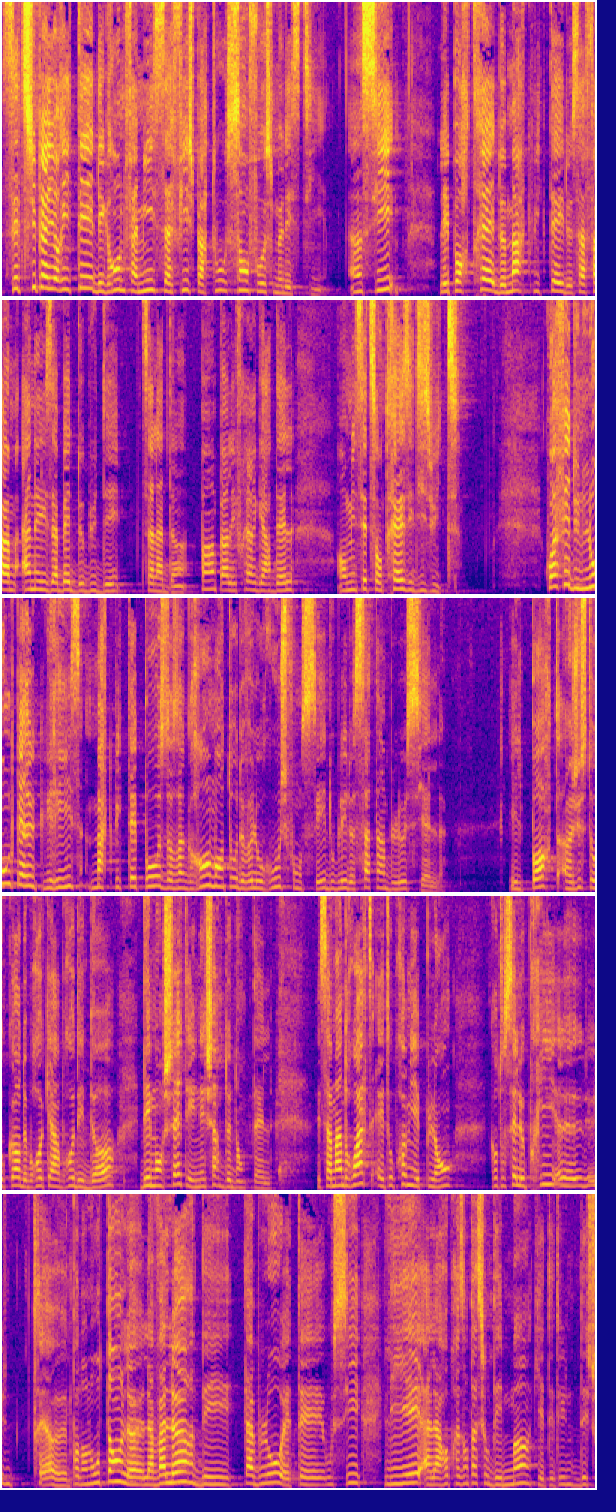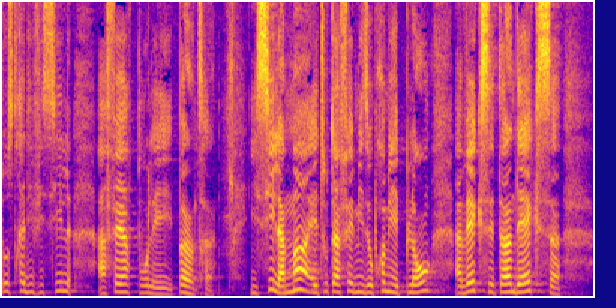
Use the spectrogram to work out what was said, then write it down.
Cette supériorité des grandes familles s'affiche partout sans fausse modestie. Ainsi, les portraits de Marc Pictet et de sa femme Anne-Elisabeth de Budé, Saladin, peints par les frères Gardel en 1713 et 18. Coiffé d'une longue perruque grise, Marc Pictet pose dans un grand manteau de velours rouge foncé doublé de satin bleu ciel. Il porte un juste au corps de brocart brodé d'or, des manchettes et une écharpe de dentelle. Et sa main droite est au premier plan. Quand on sait le prix, euh, euh, pendant longtemps, la valeur des tableaux était aussi liée à la représentation des mains, qui était une des choses très difficiles à faire pour les peintres. Ici, la main est tout à fait mise au premier plan avec cet index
